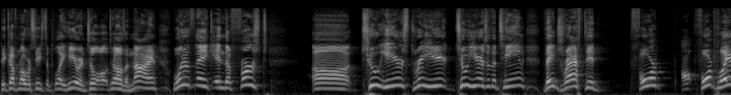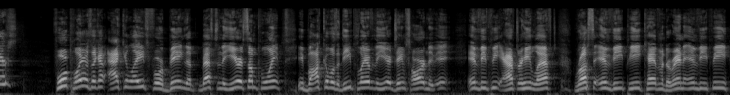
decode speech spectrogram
They come from overseas to play here until 2009. What do you think in the first uh two years, three years, two years of the team, they drafted four uh, four players? Four players that got accolades for being the best in the year at some point. Ibaka was a D player of the year. James Harden, MVP after he left. Russ, MVP. Kevin Durant, MVP.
